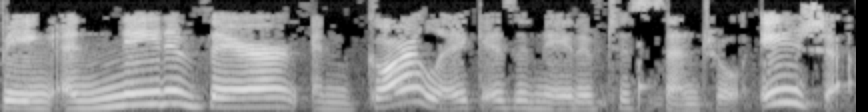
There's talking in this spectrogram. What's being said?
being a native there, and garlic is a native to Central Asia.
